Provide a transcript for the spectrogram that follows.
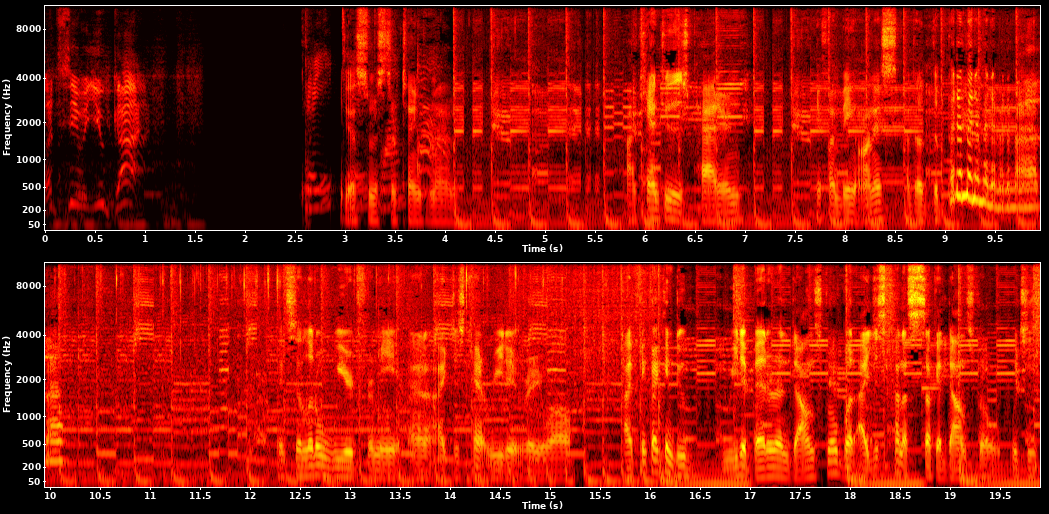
Let's see what you got. Yes, Mr. Tank Man. I can't do this pattern, if I'm being honest. It's a little weird for me, and I just can't read it very well. I think I can do read it better in down scroll, but I just kind of suck at down scroll, which is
